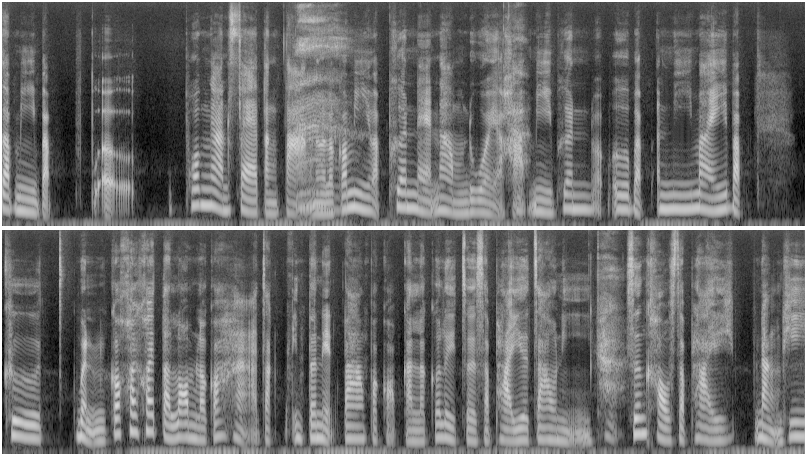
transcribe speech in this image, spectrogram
จะมีแบบเอ่อพวกงานแฟร์ต่างๆเนอ่าอะแล้วก็มีแบบเพื่อนแนะนำด้วยอะค่ะค่ะ มีเพื่อนแบบเออแบบอันนี้ไหมแบบ คือเหมือนก็ค่อยๆ ตะล่อมแล้วก็หาจากอินเทอร์เน็ตบ้างประกอบกัน แล้วก็เลยเจอซัพพลายเออร์เจ้านี้ค่ะซึ่งเขา supply หนังที่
